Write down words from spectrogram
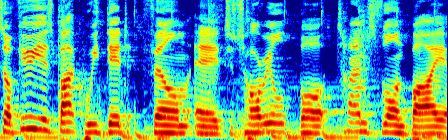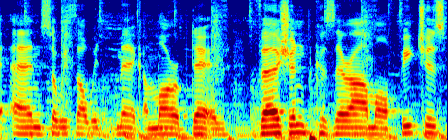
So a few years back we did film a tutorial but time's flown by and so we thought we'd make a more updated version because there are more features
